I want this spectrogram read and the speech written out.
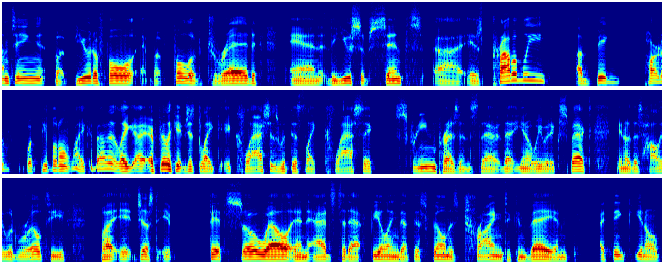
Haunting but beautiful but full of dread. And the use of synths uh, is probably a big part of what people don't like about it. Like I, I feel like it just like it clashes with this like classic screen presence that that you know we would expect you know this hollywood royalty. But it just it fits so well and adds to that feeling that this film is trying to convey. And I think, you know,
